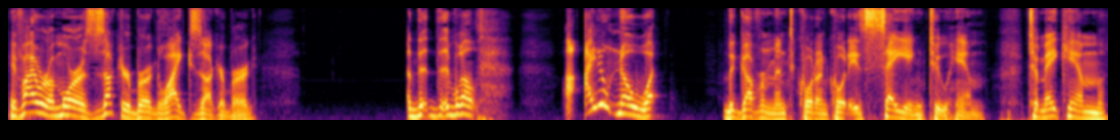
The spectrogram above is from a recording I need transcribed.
if I were a more Zuckerberg like Zuckerberg, the, the, well, I I don't know what the government, quote unquote, is saying to him to make him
